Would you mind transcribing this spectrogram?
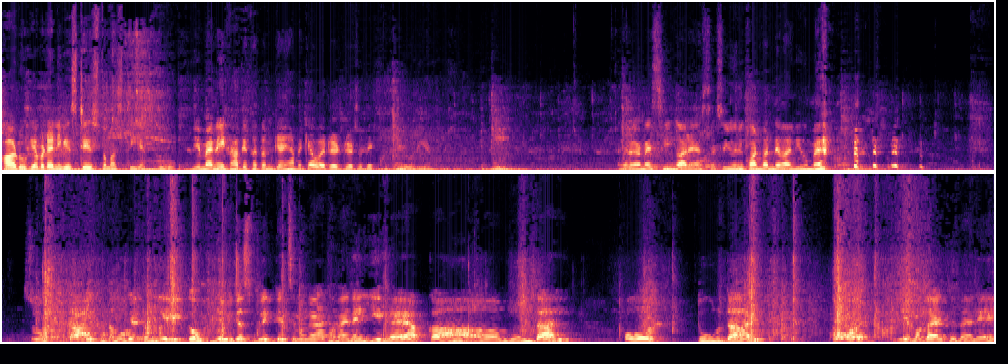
हार्ड हो गया बट एनी टेस्ट तो मस्ती है। ये मैंने ही खा के खत्म किया यहाँ पे क्या हुआ रेड रेड से खुशी हो रही है। अगर मैं सींग आ रहे हैं यूनिकॉर्न बनने वाली हूँ मैं। सो so, दाल खत्म हो गया था ये एक दो ये अभी जस्ट ब्लिंकेट से मंगाया था मैंने। ये है आपका मूंग दाल और तूर दाल और ये मंगाए थे मैंने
